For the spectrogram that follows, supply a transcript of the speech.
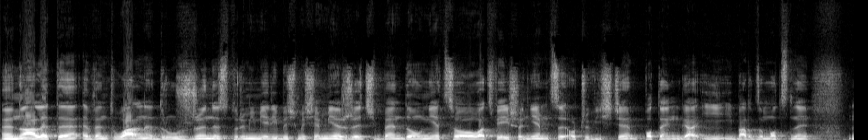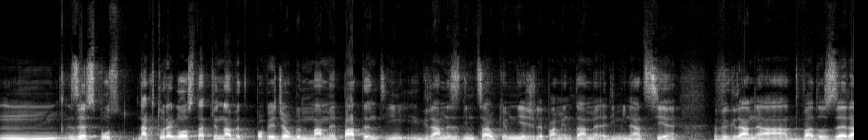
e, no ale te ewentualne drużyny, z którymi mielibyśmy się mierzyć, będą nieco łatwiejsze. Niemcy oczywiście, potęga i, i bardzo mocny mm, zespół, na którego ostatnio nawet powiedziałbym mamy patent i, i gramy z nim całkiem nieźle. Pamiętamy eliminację wygrana 2 do 0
